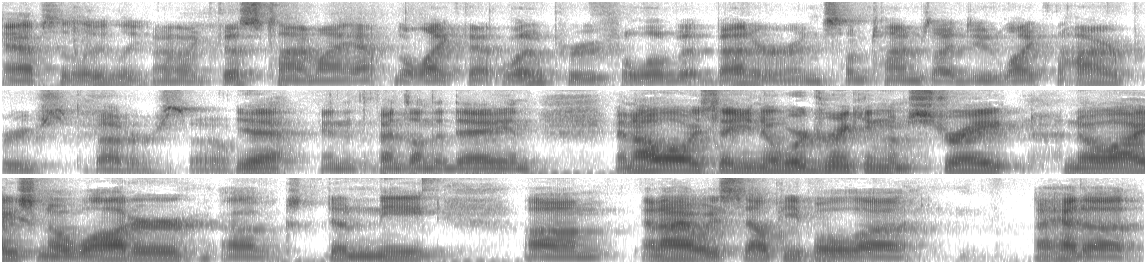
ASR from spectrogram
Absolutely. uh, like this time, I happen to like that low proof a little bit better, and sometimes I do like the higher proofs better. So, Yeah, and it depends on the day. And and I'll always say, you know, we're drinking them straight, no ice, no water, uh, neat. Um, and I always tell people, uh, I had a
